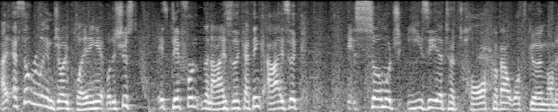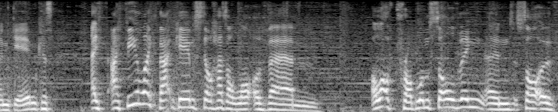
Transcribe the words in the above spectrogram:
I, I, still really enjoy playing it, but it's just, it's different than Isaac. I think Isaac, it's so much easier to talk about what's going on in game, because I, I feel like that game still has a lot of, um, a lot of problem solving and sort of,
